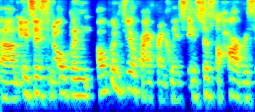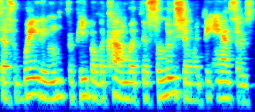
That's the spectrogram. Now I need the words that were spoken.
um, it's just an open open field, quite frankly. It's, it's just a harvest that's waiting for people to come with the solution, with the answers.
